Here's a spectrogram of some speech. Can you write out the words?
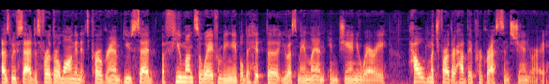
as we've said, is further along in its program. You said a few months away from being able to hit the U.S. mainland in January. How much farther have they progressed since January?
